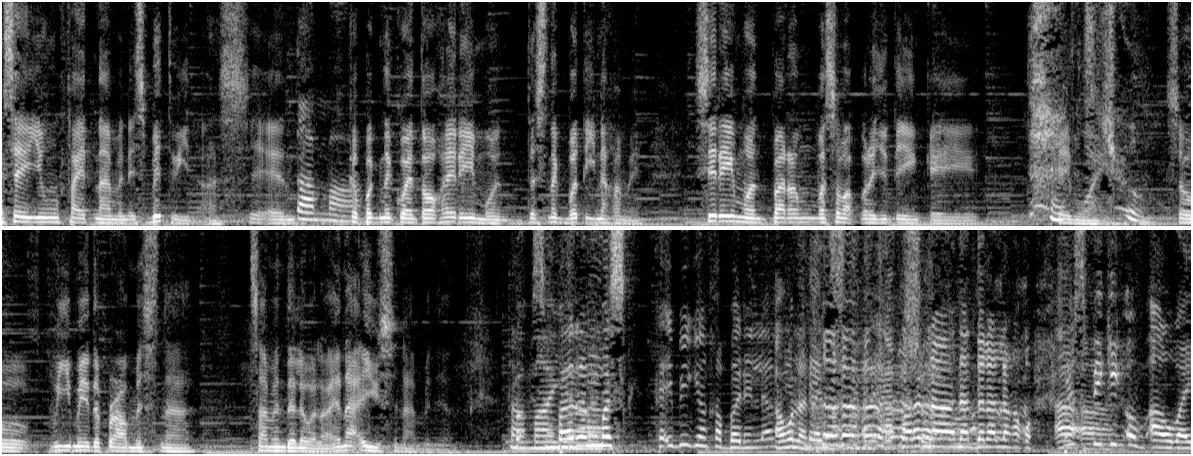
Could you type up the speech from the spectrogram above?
Kasi yung fight namin is between us. And Tama. kapag nagkwento ako kay Raymond, tapos nagbati na kami, si Raymond parang masama pa rin yung tingin kay, kay Moy. So, we made a promise na sa amin dalawa lang. And naayusin namin yan. Tama Parang yan. mas kaibigan ka ba nila? Ah, wala na. Parang na, nadala lang ako. Pero Ah, ah. speaking of away,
